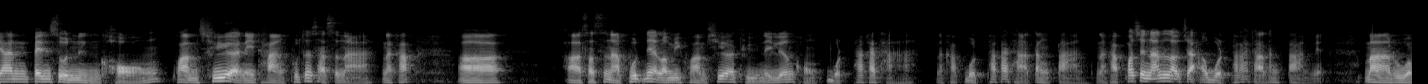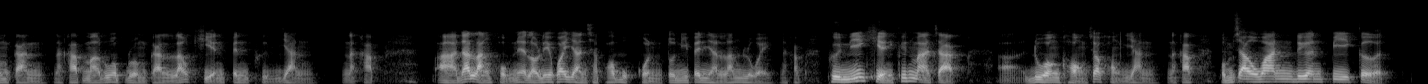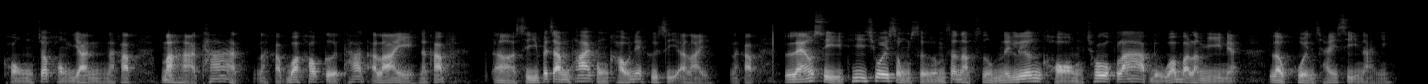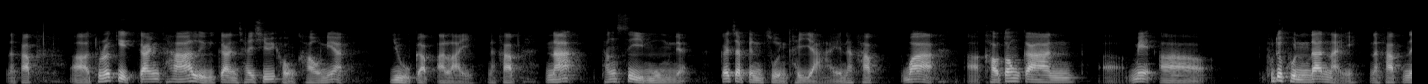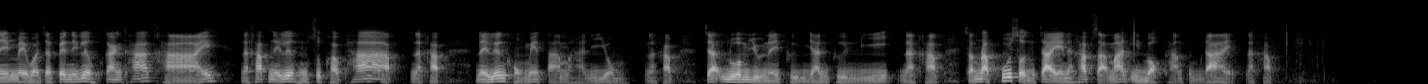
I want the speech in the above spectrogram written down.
ยันเป็นส่วนหนึ่งของความเชื่อในทางพุทธศาสนานะครับศาสนาพุทธเนี่ยเรามีความเชื่อถือในเรื่องของบทพระคาถานะครับบทพระคาถาต่างๆนะครับเพราะฉะนั้นเราจะเอาบทพระคาถาต่างๆเนี่ยมารวมกันนะครับมารวบรวมกันแล้วเขียนเป็นผืนยันนะครับด้านหลังผมเนี่ยเราเรียกว่ายันเฉพาะบุคคล ตัวนี้เป็นยันร่ำรวยนะครับผืนนี้เขียนขึ้นมาจากดวงของเจ้าของยันนะครับ ผมจะเอาวันเดือนปีเกิดของเจ้าของยันนะครับ มหาธาตุนะครับว่าเขาเกิดธาตุอะไรนะครับสีประจำธาตุของเขาเนี่ยคือสีอะไรนะครับแล้วสีที่ช่วยส่งเสริมสนับสนุนในเรื่องของโชคลาภหรือว่าบารมีเนี่ยเราควรใช้สีไหนนะครับธุรกิจการค้าหรือการใช้ชีวิตของเขาเนี่ยอยู่กับอะไรนะครับณทั้ง 4 มุมเนี่ยก็จะเป็นส่วนขยายนะครับว่าเขาต้องการเมอ่า พุทธคุณด้านไหนนะครับในไม่ว่าจะเป็นในเรื่องของการค้าขายนะครับในเรื่องของสุขภาพนะครับในเรื่องของเมตตามหานิยมนะครับจะรวมอยู่ในผืนยันผืนนี้นะครับสำหรับผู้สนใจนะครับสามารถอินบ็อกถามผมได้นะครับ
